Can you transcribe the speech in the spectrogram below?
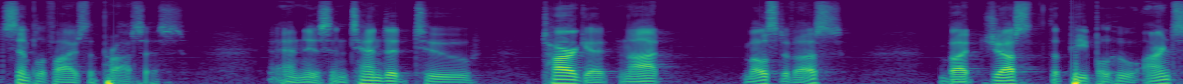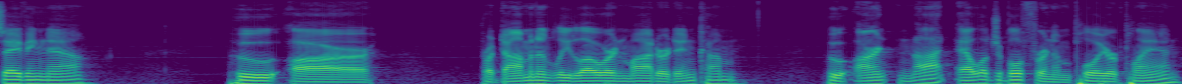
simplifies the process and is intended to target not most of us, but just the people who aren't saving now, who are predominantly lower and moderate income, who aren't not eligible for an employer plan,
